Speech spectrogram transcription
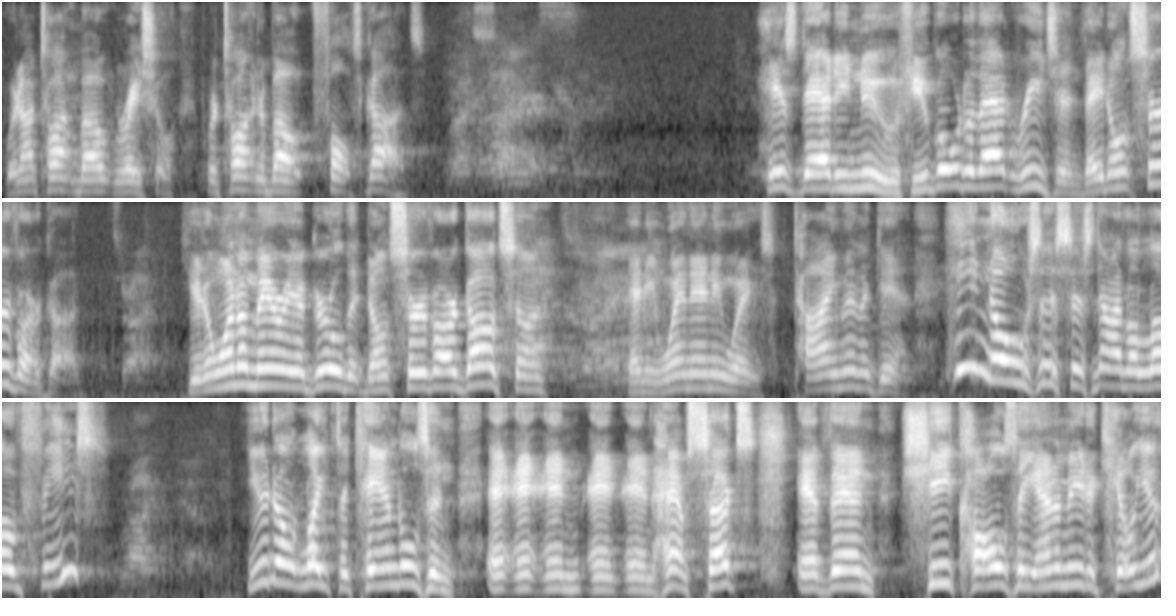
We're not talking about racial. We're talking about false gods. His daddy knew if you go to that region, they don't serve our God. You don't want to marry a girl that don't serve our God, son. And he went anyways, time and again. He knows this is not a love feast. You don't light the candles and, and, and, and, have sex, and then she calls the enemy to kill you?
